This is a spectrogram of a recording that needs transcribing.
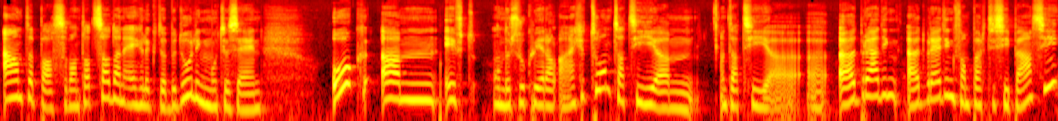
aan te passen? Want dat zou dan eigenlijk de bedoeling moeten zijn. Ook um, heeft onderzoek weer al aangetoond dat die, um, dat die uh, uitbreiding, uitbreiding van participatie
